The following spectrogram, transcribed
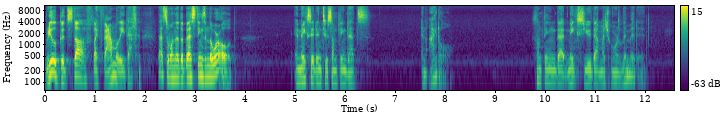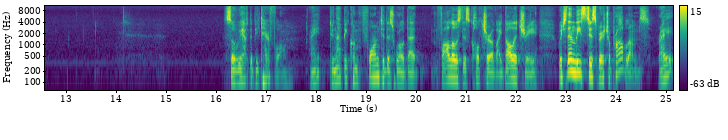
real good stuff like family. That, that's one of the best things in the world. It makes it into something that's an idol, something that makes you that much more limited. So we have to be careful, right? Do not be conformed to this world that follows this culture of idolatry, which then leads to spiritual problems, right?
